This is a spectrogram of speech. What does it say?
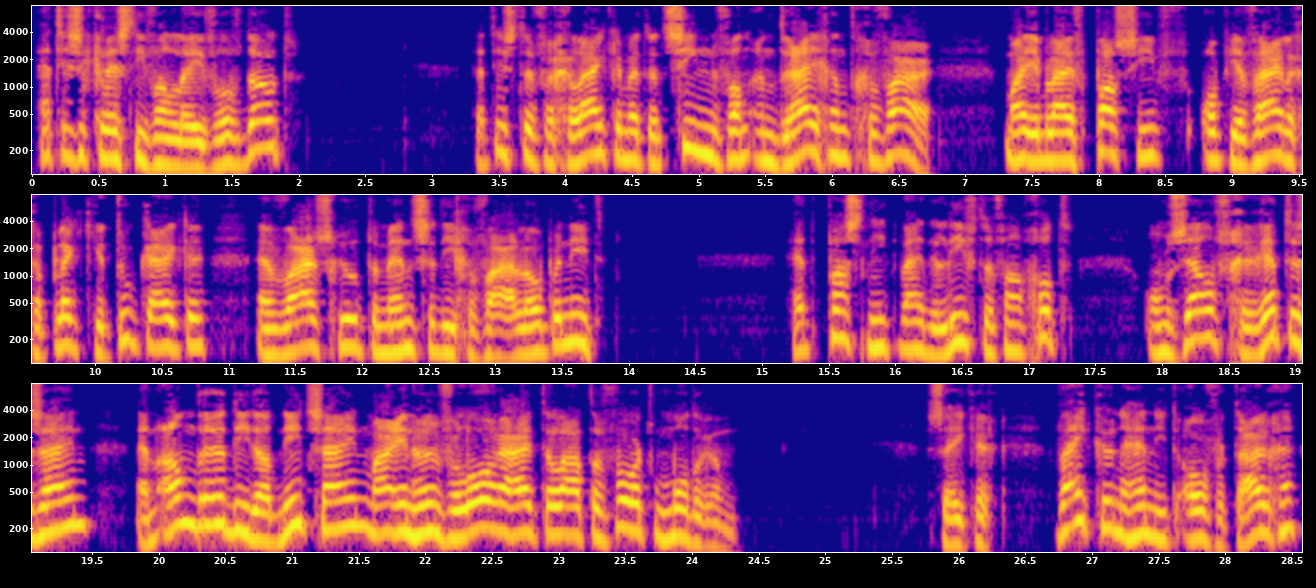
Het is een kwestie van leven of dood. Het is te vergelijken met het zien van een dreigend gevaar, maar je blijft passief op je veilige plekje toekijken en waarschuwt de mensen die gevaar lopen niet. Het past niet bij de liefde van God om zelf gered te zijn en anderen die dat niet zijn, maar in hun verlorenheid te laten voortmodderen. Zeker, wij kunnen hen niet overtuigen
